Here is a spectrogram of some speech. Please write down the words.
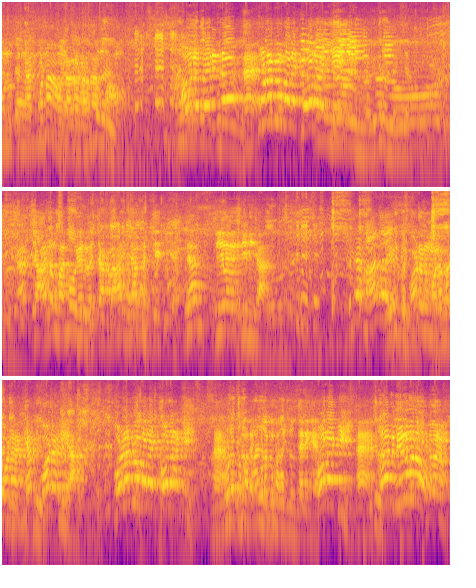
உனக்கு அவன் நல்ல நண்பன் அவனுடைய பேர் என்ன? குடகுமலை கோடாங்கி. ஜாதகம் பார்த்து பேர் வச்சாங்களா? முறை கோடாங்க. கோடாங்கி. சரிங்க கோடாங்கி. ஆ. நாங்கள் இருவரும் இருவரும்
